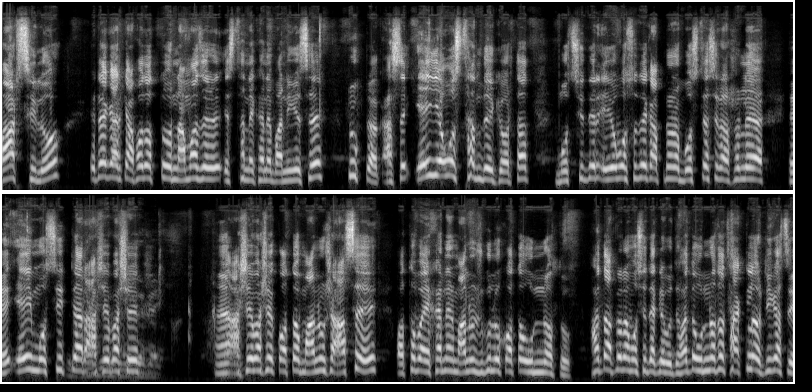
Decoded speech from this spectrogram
মাঠ ছিল এটাকে আর কি আপাতত নামাজের স্থান এখানে বানিয়েছে টুকটাক। আছে এই অবস্থান দেখে, অর্থাৎ মসজিদের এই অবস্থা দেখে আপনারা বসতেছেন আসলে এই মসজিদটার আশেপাশে আশেপাশে কত মানুষ আছে অথবা এখানের মানুষগুলো কত উন্নত। হয়তো আপনারা মসজিদ দেখলে বলতে হয়তো উন্নত থাকলেও, ঠিক আছে,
